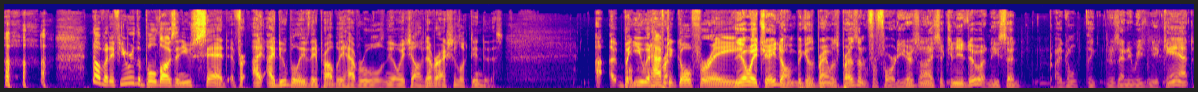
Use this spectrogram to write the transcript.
no. But if you were the Bulldogs and you said, for, I, I do believe they probably have rules in the OHL. I've never actually looked into this, uh, uh, but you would have to go for a. The OHA don't because Brent was president for 40 years. And I said, Can you do it? And he said, I don't think there's any reason you can't.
